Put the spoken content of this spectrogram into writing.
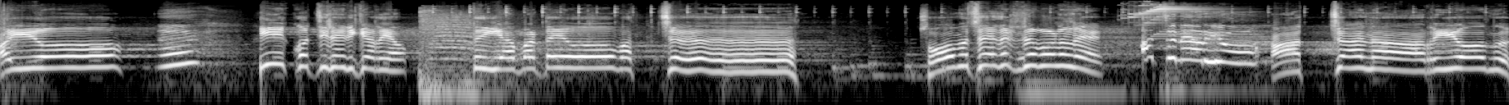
അയ്യോ ഈ കൊച്ചിനെ എനിക്കറിയാം. തെയ്യാപ്പാട്ടയോ വച്ച്. സോമശേഖരന്റെ മോളല്ലേ? അച്ഛനെ അറിയോ? അച്ഛനെ അറിയോന്ന്.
